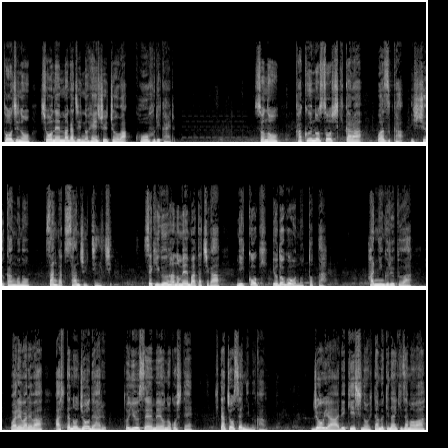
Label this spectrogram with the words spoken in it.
当時の少年マガジンの編集長はこう振り返る。その架空の葬式からわずか一週間後の3月31日、赤軍派のメンバーたちが日航機淀号を乗っ取った。犯人グループは、我々は明日のジョーであるという声明を残して北朝鮮に向かう。ジョーや力士のひたむきな生き様は、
